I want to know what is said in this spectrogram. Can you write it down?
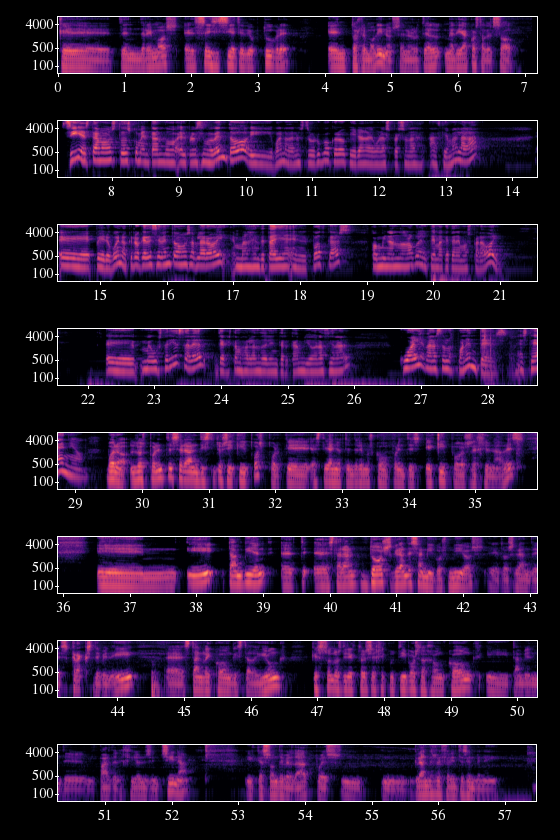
que tendremos el 6 y 7 de octubre en Torremolinos, en el Hotel Media Costa del Sol. Sí, estamos todos comentando el próximo evento y bueno, de nuestro grupo creo que irán algunas personas hacia Málaga. Eh, pero bueno, creo que de ese evento vamos a hablar hoy más en detalle en el podcast, combinándolo con el tema que tenemos para hoy. Eh, me gustaría saber, ya que estamos hablando del intercambio nacional, ¿cuáles van a ser los ponentes este año? Bueno, los ponentes serán distintos equipos porque este año tendremos como ponentes equipos regionales. Em, y también eh, eh, estarán dos grandes amigos míos, dos grandes cracks de BNI, Stanley Kong y Stella Young, que son los directores ejecutivos de Hong Kong y también de un par de regiones en China y que son de verdad pues grandes referentes en BNI.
